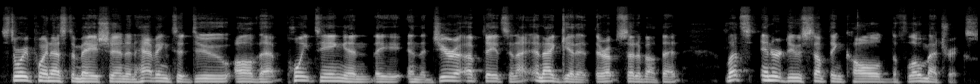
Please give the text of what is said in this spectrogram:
story point estimation and having to do all of that pointing and they and the Jira updates. And I and I get it. They're upset about that. Let's introduce something called the flow metrics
